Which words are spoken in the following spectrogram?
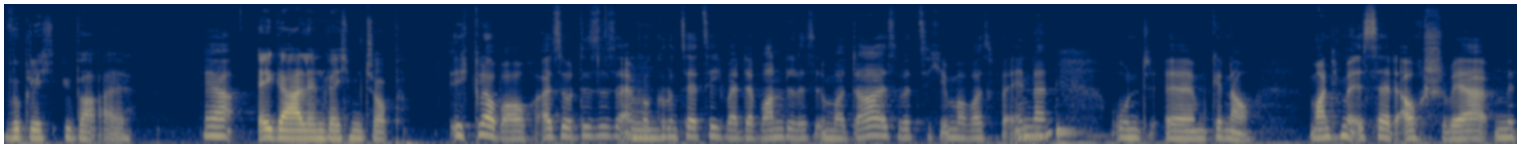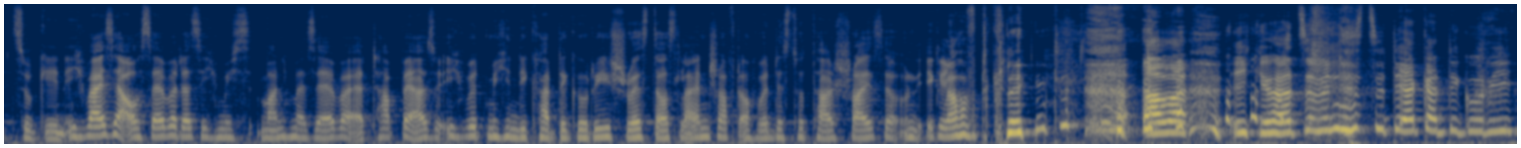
wirklich überall. ja, Egal in welchem Job. ich glaube auch. Also das ist Mhm. einfach grundsätzlich, weil der Wandel ist immer da, es wird sich immer was verändern. Mhm. Und ähm, genau, manchmal ist es halt auch schwer mitzugehen. Ich weiß ja auch selber, dass ich mich manchmal selber ertappe. Also ich würde mich in die Kategorie Schwester aus Leidenschaft, auch wenn das total scheiße und ekelhaft klingt. Aber ich gehöre zumindest zu der Kategorie,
